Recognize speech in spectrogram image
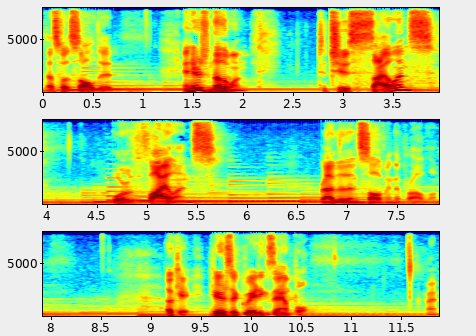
That's what Saul did. And here's another one to choose silence or violence rather than solving the problem. Okay, here's a great example. Right?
